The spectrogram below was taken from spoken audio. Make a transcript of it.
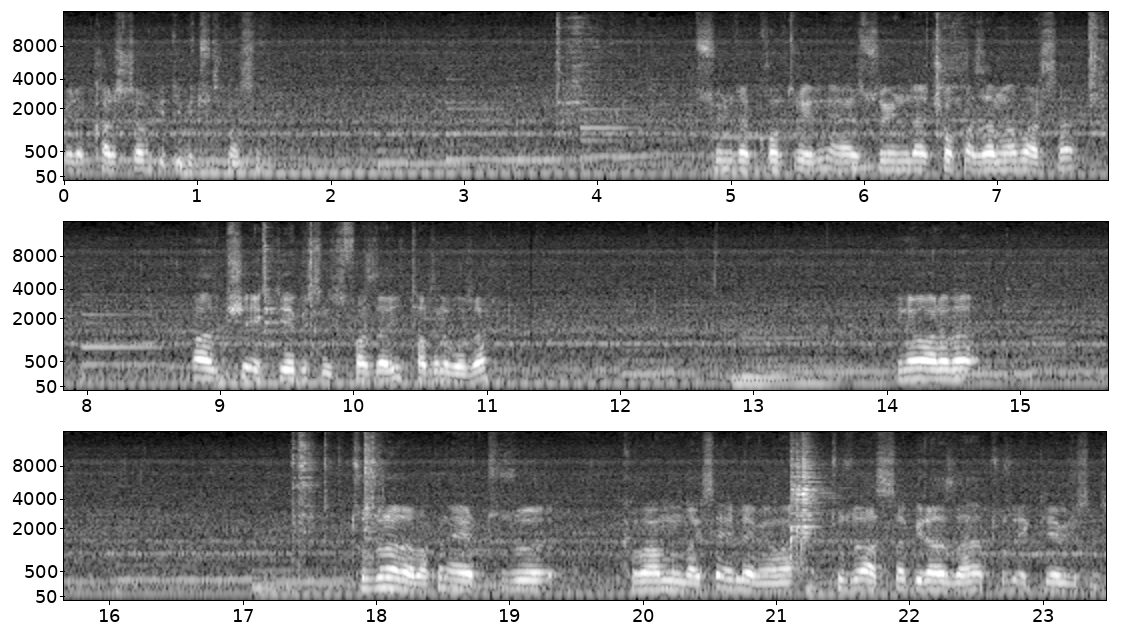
böyle karıştıralım ki dibi tutmasın. Suyunu da kontrol edin. Eğer suyunda çok azalma varsa az bir şey ekleyebilirsiniz. Fazla değil tadını bozar. Yine o arada tuzuna da bakın. Eğer tuzu kıvamındaysa ellemeyin ama tuzu azsa biraz daha tuz ekleyebilirsiniz.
